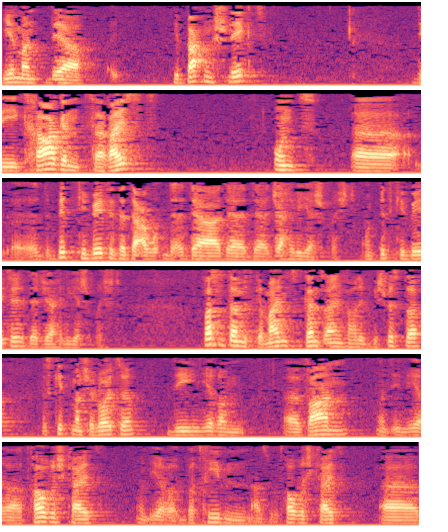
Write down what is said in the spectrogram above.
Jemand, der die Backen schlägt, die Kragen zerreißt und äh, Bittgebete der, der, der, der Jahiliya spricht. Und Bittgebete der Jahiliya spricht. Was ist damit gemeint? Ganz einfach, liebe Geschwister. Es gibt manche Leute, die in ihrem äh, Wahn und in ihrer Traurigkeit und ihrer übertriebenen also Traurigkeit äh,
